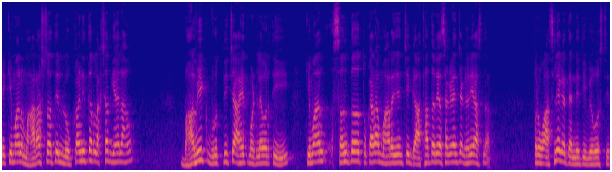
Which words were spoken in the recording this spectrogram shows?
ते किमान महाराष्ट्रातील लोकांनी तर लक्षात घ्यायला हवं. भाविक वृत्तीच्या आहेत म्हटल्यावरती किमान संत तुकाराम महाराजांची गाथा तर या सगळ्यांच्या घरी असणार. पण वाचले का त्यांनी ती व्यवस्थित?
